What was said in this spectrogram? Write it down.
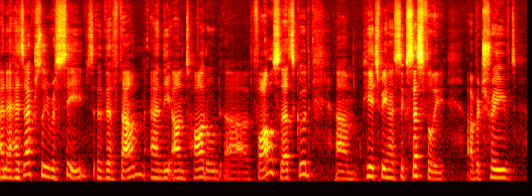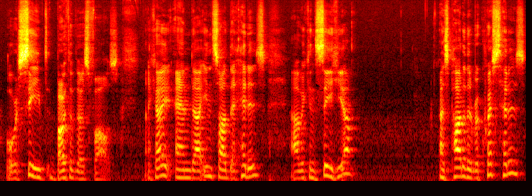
and it has actually received the thumb and the untitled uh, file so that's good. Um, PHP has successfully uh, retrieved or received both of those files okay? And uh, inside the headers uh, we can see here as part of the request headers,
